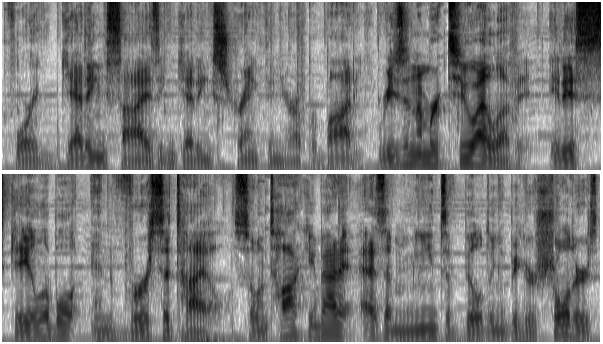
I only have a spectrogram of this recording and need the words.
for getting size and getting strength in your upper body. Reason number two, I love it. It is scalable and versatile. So, in talking about it as a means of building bigger shoulders,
